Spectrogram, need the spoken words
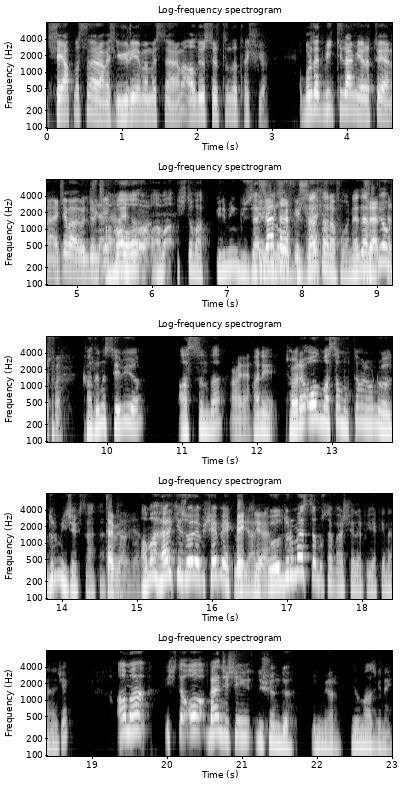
şey yapmasına rağmen işte yürüyememesine rağmen alıyor sırtında taşıyor. Burada bir ikilem yaratıyor yani. Acaba öldürecek mi? Ama o ama- işte bak filmin güzel, Güzel yanı o. tarafı Güzel işte. tarafı o. Neden Güzel biliyor musun? tarafı. Kadını seviyor aslında. Aynen. Hani töre olmasa muhtemelen onu öldürmeyecek zaten. Tabii. Tabii canım. Ama herkes öyle bir şey bekliyor, Bekliyor. yani. Öldürmezse bu sefer şerefi yakalanacak. Ama işte o bence şeyi düşündü. Bilmiyorum. Yılmaz Güney.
